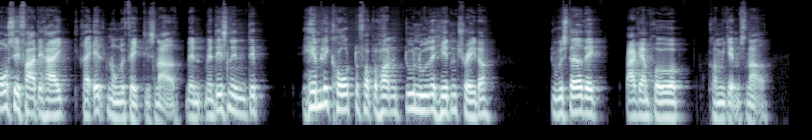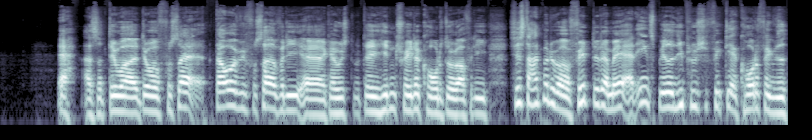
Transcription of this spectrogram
Bortset fra, at det har ikke reelt nogen effekt i scenariet. Men, men det er sådan en, det, hemmelig kort, du får på hånden. Du er nu the hidden trader. Du vil stadigvæk bare gerne prøve at komme igennem snart. Ja, altså det var, det var frustreret, der var vi frustreret, fordi, uh, kan jeg huske, det hidden trader kort dukker op, fordi til at starte med, det var fedt det der med, at en spiller lige pludselig fik det her kort og fik at vide,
